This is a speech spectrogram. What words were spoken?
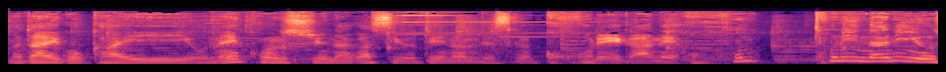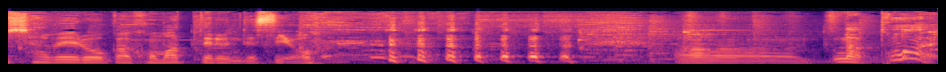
まあ、第5回をね、今週流す予定なんですが、これがね、本当に何を喋ろうか困ってるんですよ。あまあ、とは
